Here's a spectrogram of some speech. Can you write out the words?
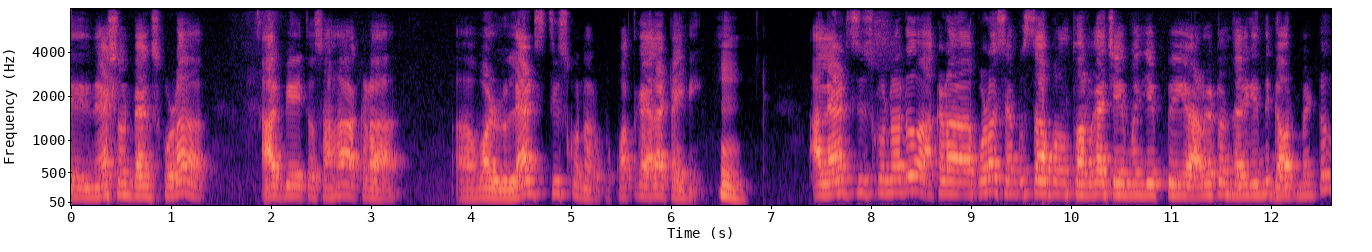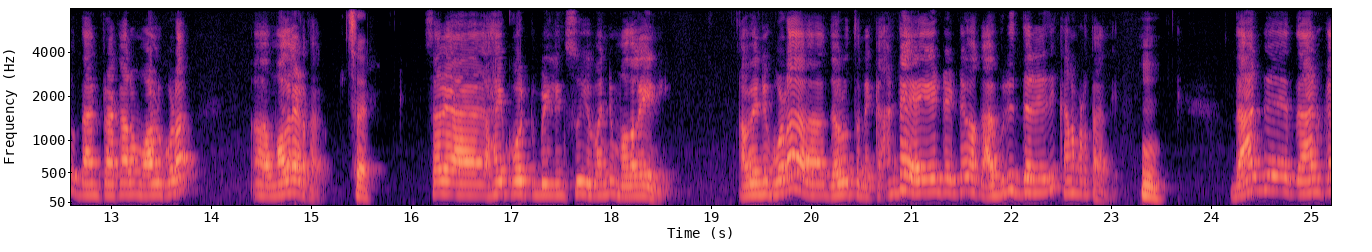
ఇది నేషనల్ బ్యాంక్స్ కూడా ఆర్బీఐతో సహా అక్కడ వాళ్ళు ల్యాండ్స్ తీసుకున్నారు. ఇప్పుడు కొత్తగా ఎలాట్ అయినాయి. ఆ ల్యాండ్స్ తీసుకున్నారు. అక్కడ కూడా శంకుస్థాపనలు త్వరగా చేయమని చెప్పి అడగటం జరిగింది గవర్నమెంట్. దాని ప్రకారం వాళ్ళు కూడా మొదలెడతారు. సార్. సరే హైకోర్టు బిల్డింగ్స్ ఇవన్నీ మొదలైనవి అవన్నీ కూడా జరుగుతున్నాయి. అంటే ఏంటంటే ఒక అభివృద్ధి అనేది కనపడుతుంది. దాన్ని దానికి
